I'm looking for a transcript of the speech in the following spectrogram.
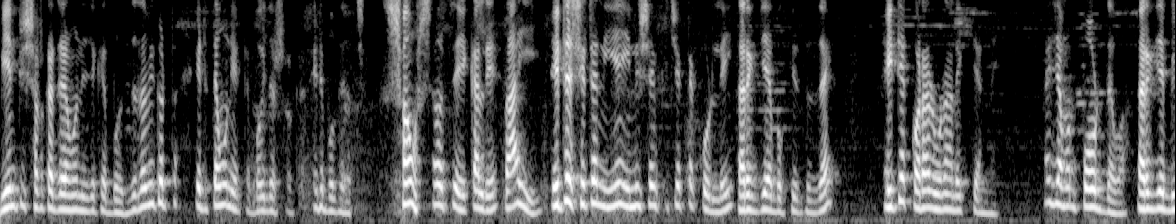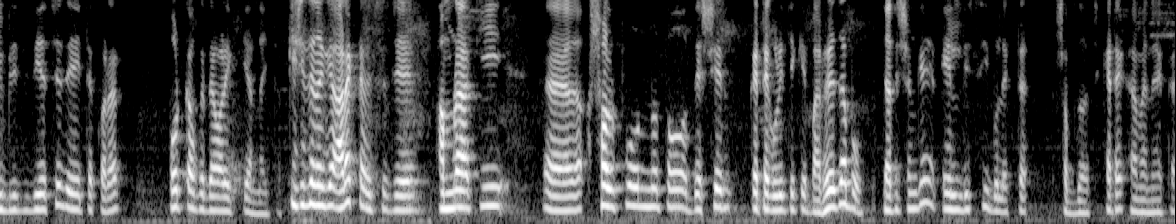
বিএনপি সরকার যেমন নিজেকে বৈধ দাবি করতো, এটা তেমনই একটা বৈধ সরকার, এটা বলতে যাচ্ছে। সমস্যা হচ্ছে একালে প্রায় এটা সেটা নিয়ে ইউনিসেফ কিছু একটা করলেই তারেক জিয়া বক্তৃতা দেয়, এইটা করার ওনার এখতিয়ার নেই। এই যেমন পোর্ট দেওয়া, তারেক জিয়া বিবৃতি দিয়েছে যে এটা করার ভোট কাউকে দেওয়ার এখতিয়ার নাই তো। কিছুদিন আগে আরেকটা হয়েছে যে, আমরা কি স্বল্প উন্নত দেশের ক্যাটাগরি থেকে বার হয়ে যাব? জাতিসংঘে এলডিসি বলে একটা শব্দ আছে মানে একটা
